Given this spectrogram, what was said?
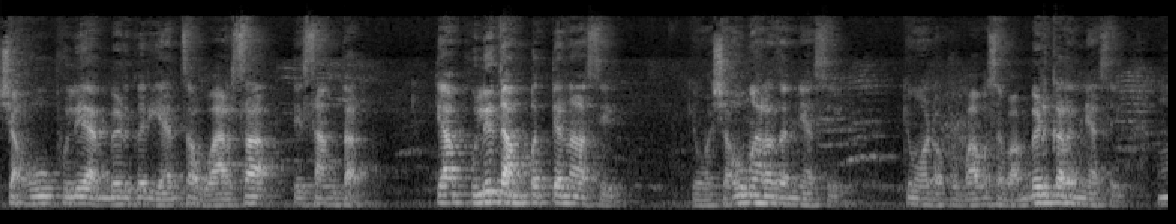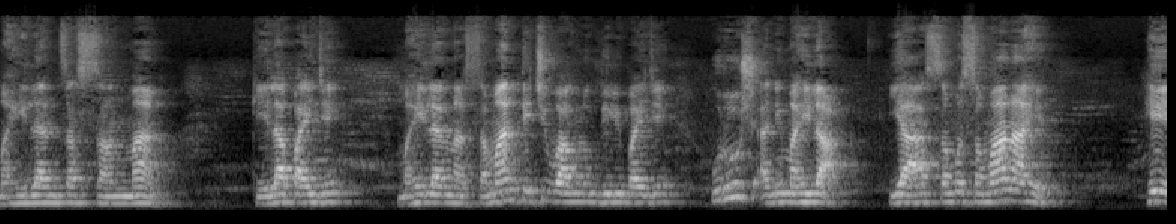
शाहू फुले आंबेडकर यांचा वारसा ते सांगतात त्या फुले दाम्पत्यानं असेल किंवा शाहू महाराजांनी असेल किंवा डॉक्टर बाबासाहेब आंबेडकरांनी असेल महिलांचा सन्मान केला पाहिजे महिलांना समानतेची वागणूक दिली पाहिजे पुरुष आणि महिला या समसमान आहेत हे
